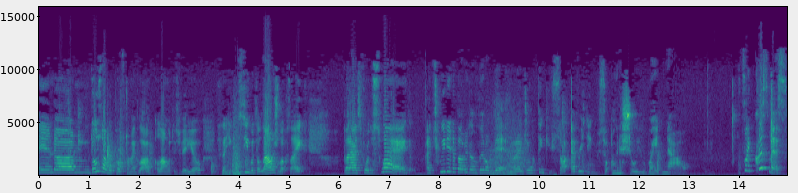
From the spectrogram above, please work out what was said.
and um, those I will post on my blog along with this video so that you can see what the lounge looks like. But as for the swag, I tweeted about it a little bit, but I don't think you saw everything. So I'm going to show you right now. It's like Christmas.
